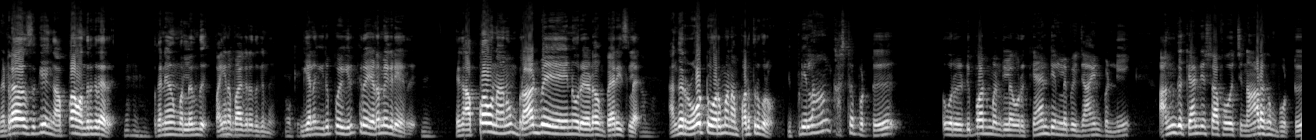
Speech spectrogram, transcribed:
மெட்ராஸுக்கு எங்கள் அப்பா வந்திருக்கிறாரு. கன்னியாகுமரியிலேருந்து பையனை பார்க்கறதுக்குன்னு. இங்கே எனக்கு இருப்ப இருக்கிற இடமே கிடையாது. எங்கள் அப்பாவும் நானும் பிராட்வேன்னு ஒரு இடம் பாரிஸில் அங்கே ரோட்டு ஓரமாக நான் படுத்துருக்குறோம். இப்படியெல்லாம் கஷ்டப்பட்டு ஒரு டிபார்ட்மெண்ட்டில் ஒரு கேன்டீனில் போய் ஜாயின் பண்ணி அங்கே கேண்டீன் ஸ்டாஃபை வச்சு நாடகம் போட்டு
